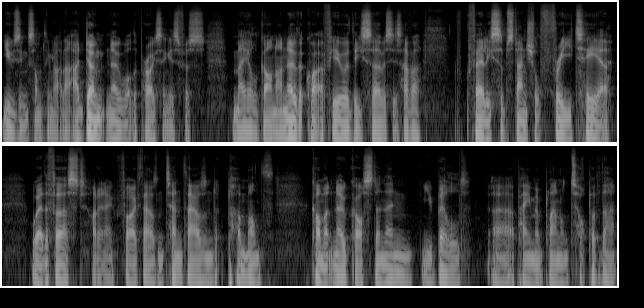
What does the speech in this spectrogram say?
using something like that. I don't know what the pricing is for s- Mailgun. I know that quite a few of these services have a fairly substantial free tier where the first, I don't know, 5,000, 10,000 per month come at no cost, and then you build uh, a payment plan on top of that.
